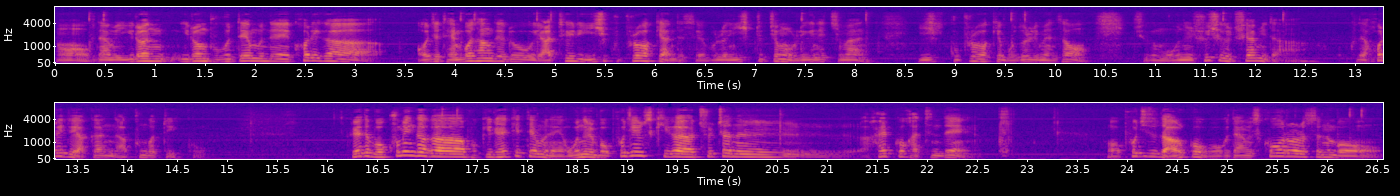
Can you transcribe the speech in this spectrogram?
어, 그 다음에 이런, 이런 부분 때문에 커리가 어제 덴버 상대로 야투율이 29%밖에 안 됐어요. 물론 20득점을 올리긴 했지만, 29%밖에 못 올리면서 지금 오늘 휴식을 취합니다. 그다음 허리도 약간 아픈 것도 있고. 그래도 뭐 쿠민가가 복귀를 했기 때문에 오늘 뭐 포지엠스키가 출전을 할 것 같은데 어, 포지도 나올 거고 그 다음에 스코어로서는 뭐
